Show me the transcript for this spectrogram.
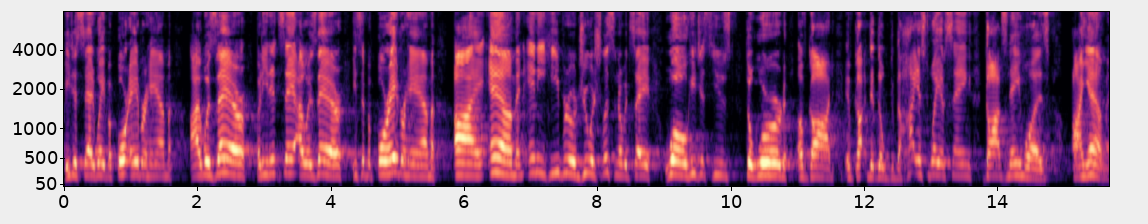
He just said, wait, before Abraham, I was there, but he didn't say I was there. He said, before Abraham, I am. And any Hebrew or Jewish listener would say, whoa, he just used the word of God. If God, the, the, the highest way of saying God's name was, I am.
